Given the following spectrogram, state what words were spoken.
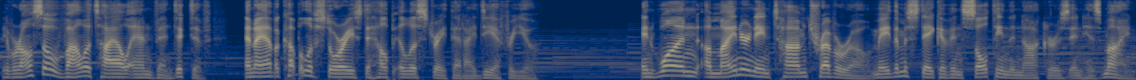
they were also volatile and vindictive, and I have a couple of stories to help illustrate that idea for you. In one, a miner named Tom Trevorrow made the mistake of insulting the knockers in his mine,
